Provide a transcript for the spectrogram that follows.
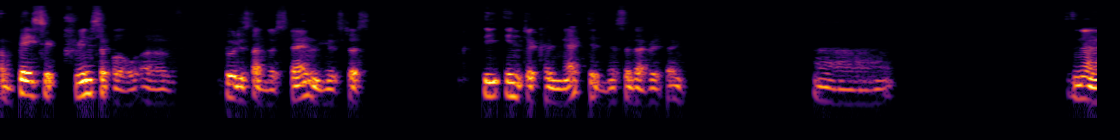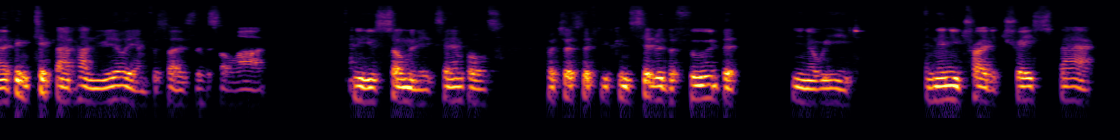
a basic principle of Buddhist understanding is just the interconnectedness of everything. Uh, no, I think Thich Nhat Hanh really emphasized this a lot. and he used so many examples, but just if you consider the food that you know we eat, and then you try to trace back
